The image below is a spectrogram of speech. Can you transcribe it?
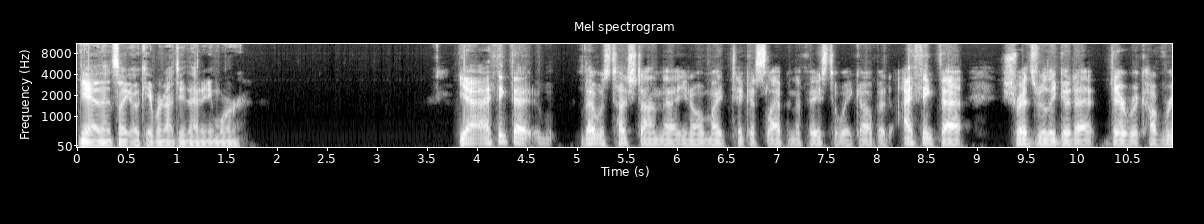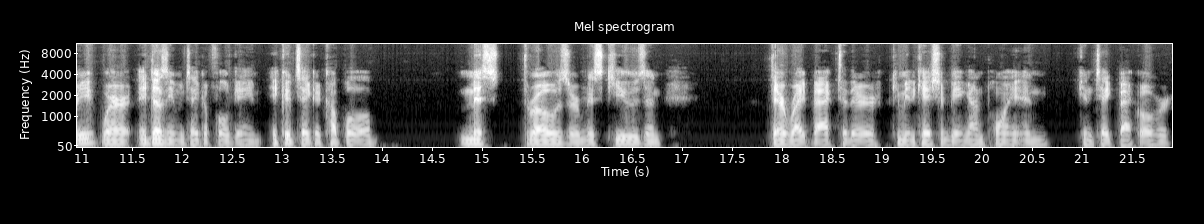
Yeah, and it's like okay, we're not doing that anymore. Yeah, I think that that was touched on that, you know, it might take a slap in the face to wake up. But I think that Shred's really good at their recovery where it doesn't even take a full game. It could take a couple of missed throws or miscues and they're right back to their communication being on point and can take back over.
